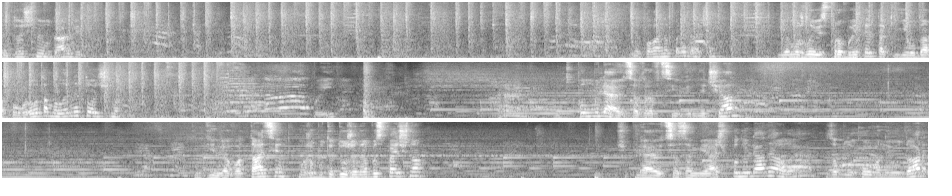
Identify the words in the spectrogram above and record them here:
Неточний удар від Непогана передача. Є можливість пробити, так і є удар по воротам, але не точно. Помиляються гравці вінничан. Поділля в атаці може бути дуже небезпечно. Чіпляються за м'яч подоляни, але заблокований удар.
